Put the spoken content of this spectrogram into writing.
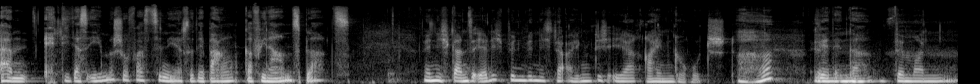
Ähm, hat dich das immer schon fasziniert, so der Bankenfinanzplatz? Wenn ich ganz ehrlich bin, bin ich da eigentlich eher reingerutscht. Aha. Wer denn da? Ähm, wenn man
